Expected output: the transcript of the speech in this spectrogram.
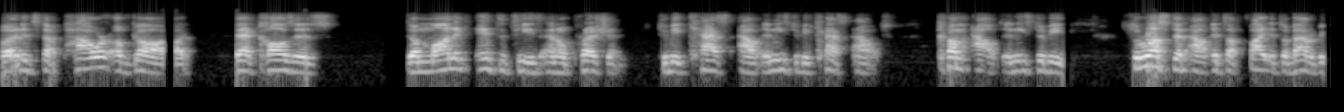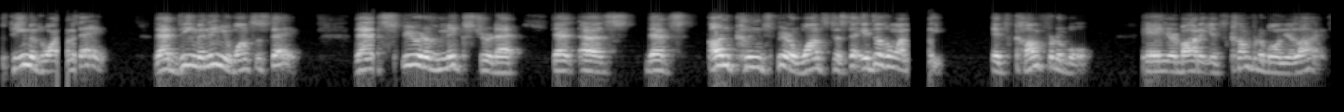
but it's the power of God that causes demonic entities and oppression to be cast out. It needs to be cast out, come out. It needs to be thrusted out. It's a fight, it's a battle because demons want to stay. That demon in you wants to stay. That spirit of mixture, that that uh, that's unclean spirit wants to stay. It doesn't want to leave. It's comfortable in your body. It's comfortable in your life,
